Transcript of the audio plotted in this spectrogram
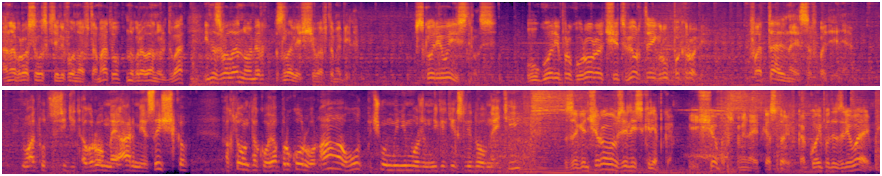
Она бросилась к телефону-автомату, набрала 02 и назвала номер зловещего автомобиля. Вскоре выяснилось, у горе-прокурора четвертая группа крови. Фатальное совпадение. Ну, а тут сидит огромная армия сыщиков. А кто он такой? А прокурор. А, вот почему мы не можем никаких следов найти. За Гончарова взялись крепко. Еще бы, вспоминает Костоев, какой подозреваемый.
